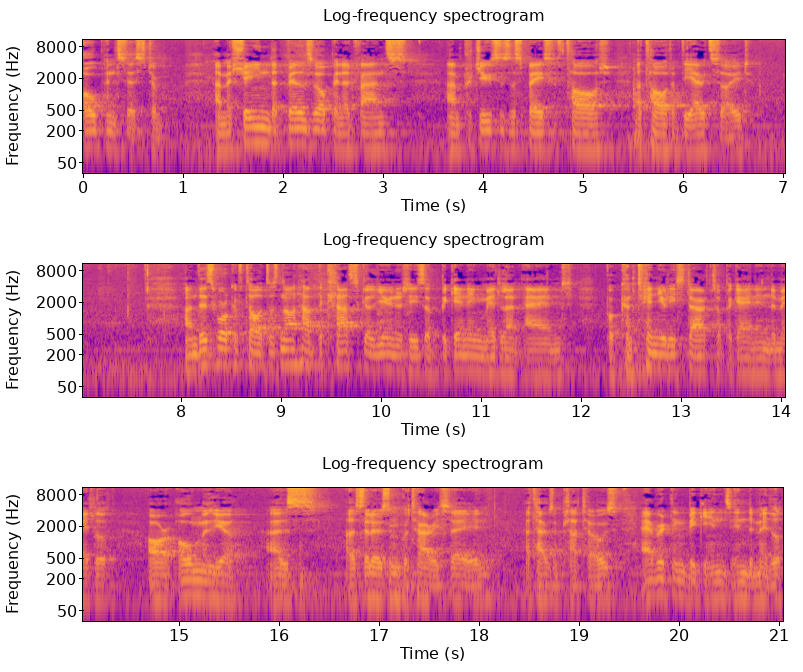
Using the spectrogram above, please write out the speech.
open system, a machine that builds up in advance and produces a space of thought, a thought of the outside. And this work of thought does not have the classical unities of beginning, middle, and end, but continually starts up again in the middle, or milieu, as, as Deleuze and Guattari say in A Thousand Plateaus. Everything begins in the middle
